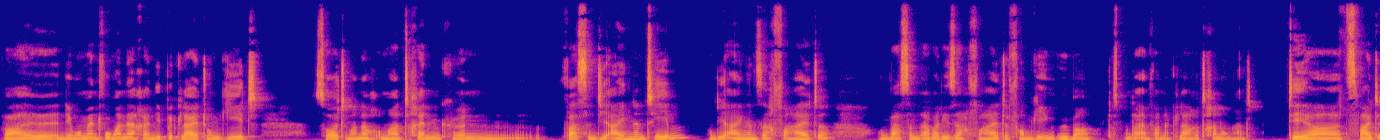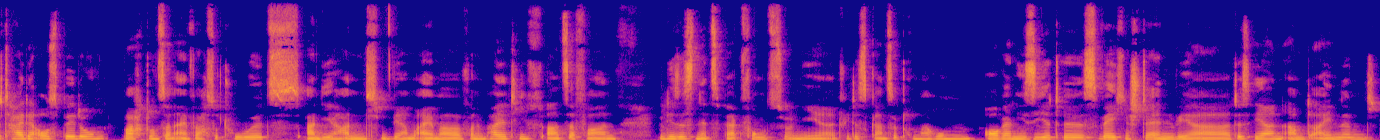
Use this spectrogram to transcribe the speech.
Weil in dem Moment, wo man nachher in die Begleitung geht, sollte man auch immer trennen können, was sind die eigenen Themen und die eigenen Sachverhalte und was sind aber die Sachverhalte vom Gegenüber, dass man da einfach eine klare Trennung hat. Der zweite Teil der Ausbildung brachte uns dann einfach so Tools an die Hand. Wir haben einmal von einem Palliativarzt erfahren, wie dieses Netzwerk funktioniert, wie das Ganze drumherum organisiert ist, welchen Stellenwert das Ehrenamt einnimmt.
